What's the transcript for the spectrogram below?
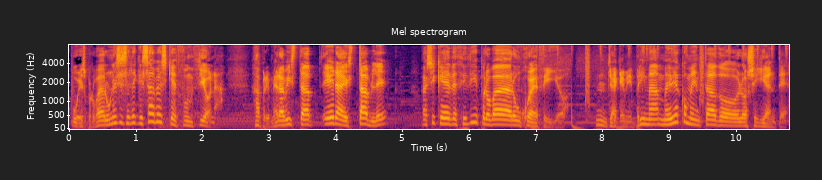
Pues probar un SSD que sabes que funciona. A primera vista era estable, así que decidí probar un jueguecillo, ya que mi prima me había comentado lo siguiente.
